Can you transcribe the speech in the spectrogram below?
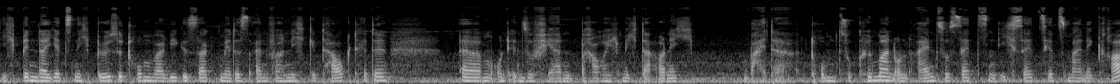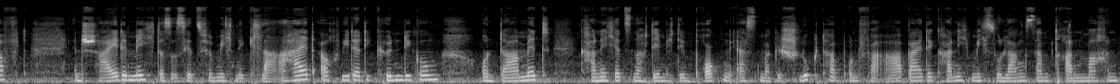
Ich bin da jetzt nicht böse drum, weil wie gesagt mir das einfach nicht getaugt hätte. Ähm, und insofern brauche ich mich da auch nicht weiter drum zu kümmern und einzusetzen. Ich setze jetzt meine Kraft, entscheide mich. Das ist jetzt für mich eine Klarheit, auch wieder die Kündigung. Und damit kann ich jetzt, nachdem ich den Brocken erstmal geschluckt habe und verarbeite, kann ich mich so langsam dran machen,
